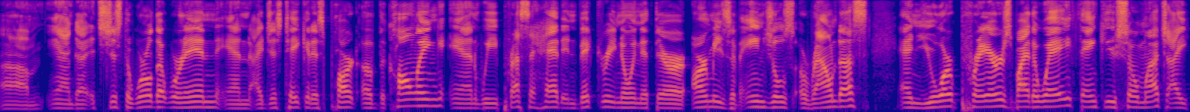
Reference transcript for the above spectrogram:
Um, and uh, it's just the world that we're in, and I just take it as part of the calling, and we press ahead in victory, knowing that there are armies of angels around us. And your prayers, by the way, thank you so much. I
